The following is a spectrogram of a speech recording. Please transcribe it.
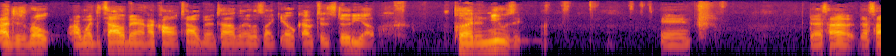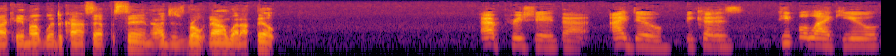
I just wrote. I went to Taliban. I called Taliban. Taliban was like, "Yo, come to the studio, put in music," and that's how that's how I came up with the concept of sin. I just wrote down what I felt. I appreciate that. I do because people like you,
